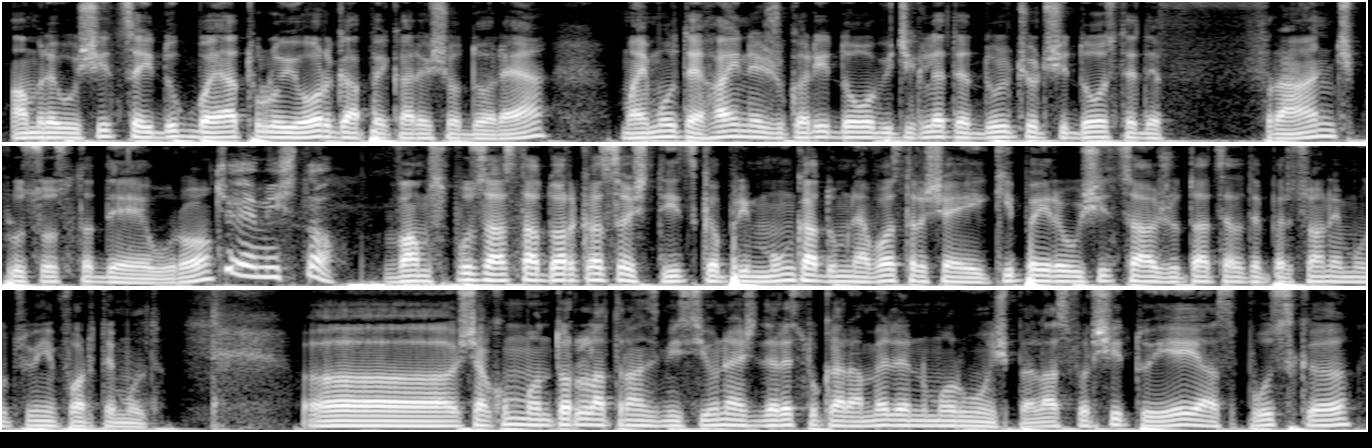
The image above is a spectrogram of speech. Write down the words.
am reușit să-i duc băiatului orga pe care și-o dorea, mai multe haine, jucării, două biciclete, dulciuri și 200 de franci plus 100 de euro. Ce e mișto? V-am spus asta doar ca să știți că prin munca dumneavoastră și a echipei reușiți să ajutați alte persoane, mulțumim foarte mult. Uh, și acum mă întorc la transmisiunea și de restul caramele numărul 11. La sfârșitul ei a spus că uh,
